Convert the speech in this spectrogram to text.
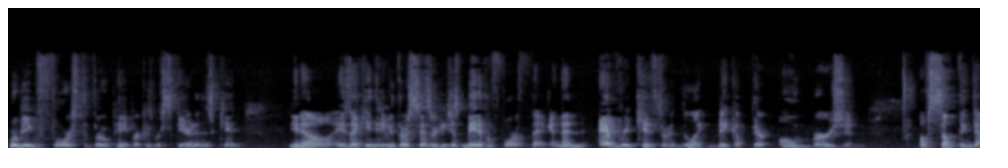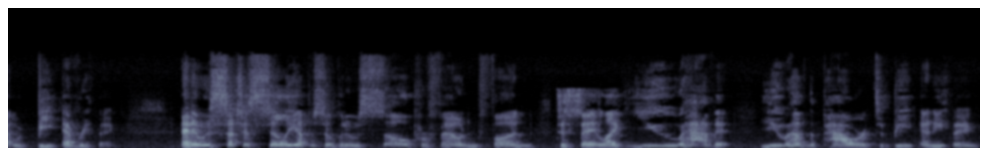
we're being forced to throw paper because we're scared of this kid. You know, it's like he didn't even throw scissors. He just made up a fourth thing, and then every kid started to like make up their own version of something that would beat everything. And it was such a silly episode, but it was so profound and fun to say like, you have it. You have the power to beat anything.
